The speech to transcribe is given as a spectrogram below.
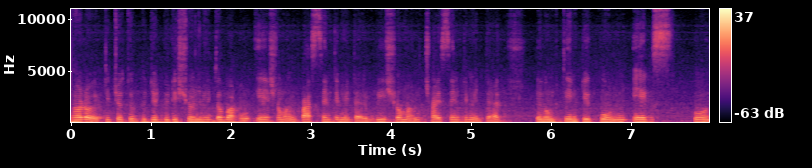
ধরো একটি চতুর্ভুজের দুটি সন্নিহিত বাহু, এ সমান পাঁচ সেন্টিমিটার, বি সমান ছয় সেন্টিমিটার এবং তিনটি কোণ এক্স কোণ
